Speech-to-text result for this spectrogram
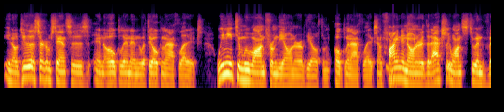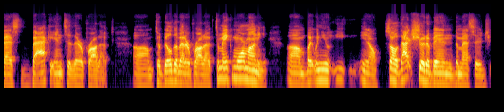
you know, due to the circumstances in Oakland and with the Oakland Athletics, we need to move on from the owner of the Oakland, Athletics and find an owner that actually wants to invest back into their product, um, to build a better product, to make more money. Um, but when you, you, you know, so that should have been the message.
